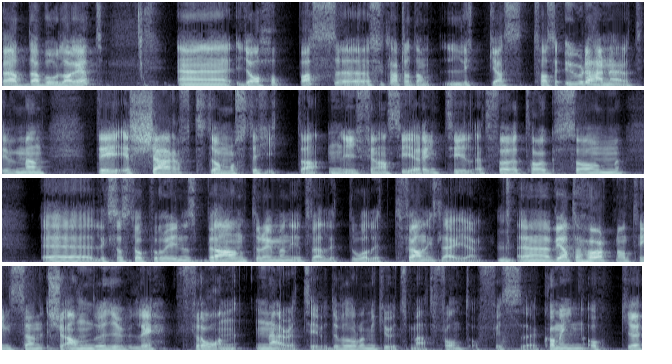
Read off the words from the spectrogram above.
rädda bolaget. Eh, jag hoppas såklart att de lyckas ta sig ur det här Narrative, men det är kärvt. De måste hitta ny finansiering till ett företag som eh, liksom står på ruinens brant och då är man i ett väldigt dåligt förhandlingsläge. Mm. Eh, vi har inte hört någonting sedan 22 juli från Narrative. Det var då de gick ut med att Front Office eh, kom in och eh,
